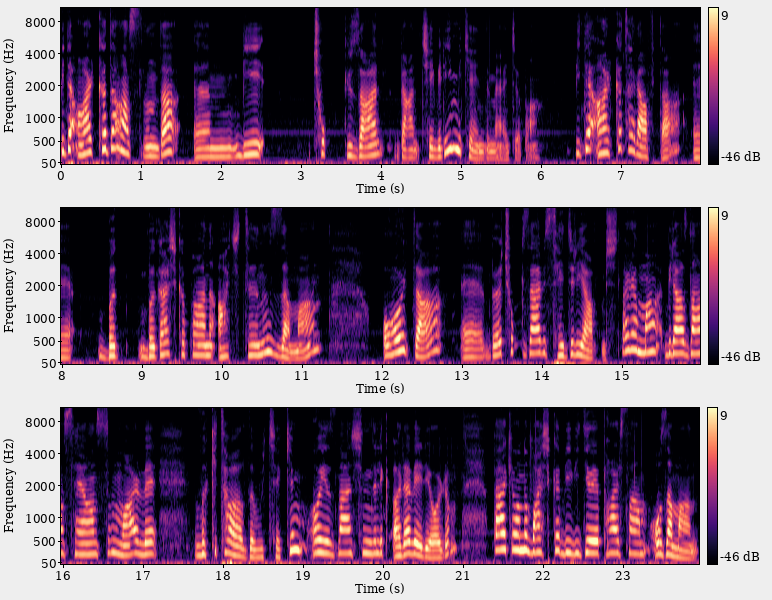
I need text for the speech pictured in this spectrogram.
Bir de arkada aslında bir çok güzel, ben çevireyim mi kendimi acaba? Bir de arka tarafta bagaj kapağını açtığınız zaman orada e, böyle çok güzel bir sedir yapmışlar ama birazdan seansım var ve vakit aldı bu çekim. O yüzden şimdilik ara veriyorum. Belki onu başka bir video yaparsam o zaman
